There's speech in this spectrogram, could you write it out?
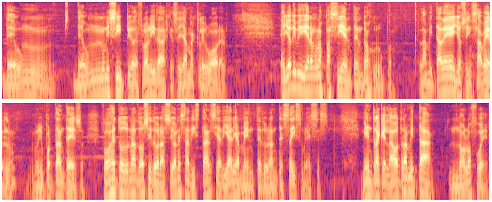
de un, de un municipio de Florida que se llama Clearwater. Ellos dividieron los pacientes en dos grupos. La mitad de ellos, sin saberlo, muy importante eso, fue objeto de una dosis de oraciones a distancia diariamente durante seis meses. Mientras que la otra mitad no lo fue.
